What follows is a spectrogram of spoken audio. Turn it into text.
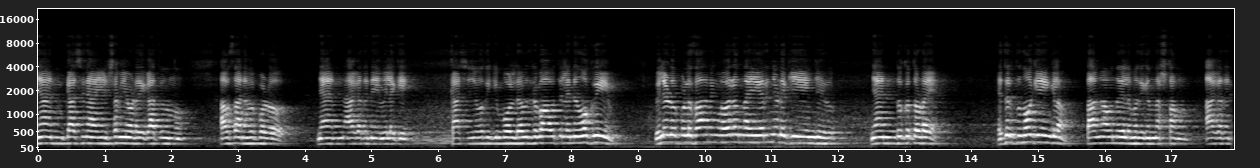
ഞാൻ കാശിനായി ക്ഷമയോടെ കാത്തുനിന്നു അവസാനം എപ്പോഴോ ഞാൻ ആഗതനെ വിലക്കി കാശ് ചോദിക്കുമ്പോൾ രൗദ്രഭാവത്തിൽ എന്നെ നോക്കുകയും വിലയെടുപ്പുള്ള സാധനങ്ങൾ ഓരോന്നായി എറിഞ്ഞൊടുക്കുകയും ചെയ്തു. ഞാൻ ദുഃഖത്തോടെ എതിർത്ത് നോക്കിയെങ്കിലും താങ്ങാവുന്നതിലും അധികം നഷ്ടം ആഗതൻ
